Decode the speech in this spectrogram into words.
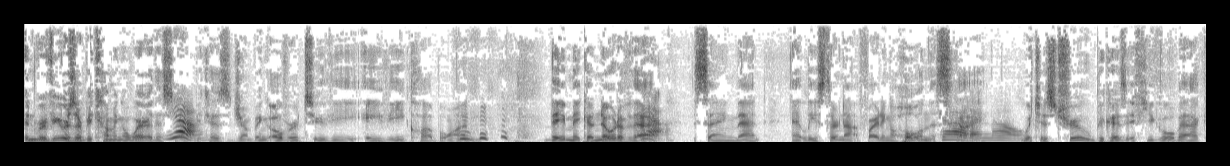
and reviewers are becoming aware of this Yeah. now because jumping over to the AV Club one, they make a note of that, Yeah. saying that at least they're not fighting a hole in the God, sky. I know. Which is true because if you go back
